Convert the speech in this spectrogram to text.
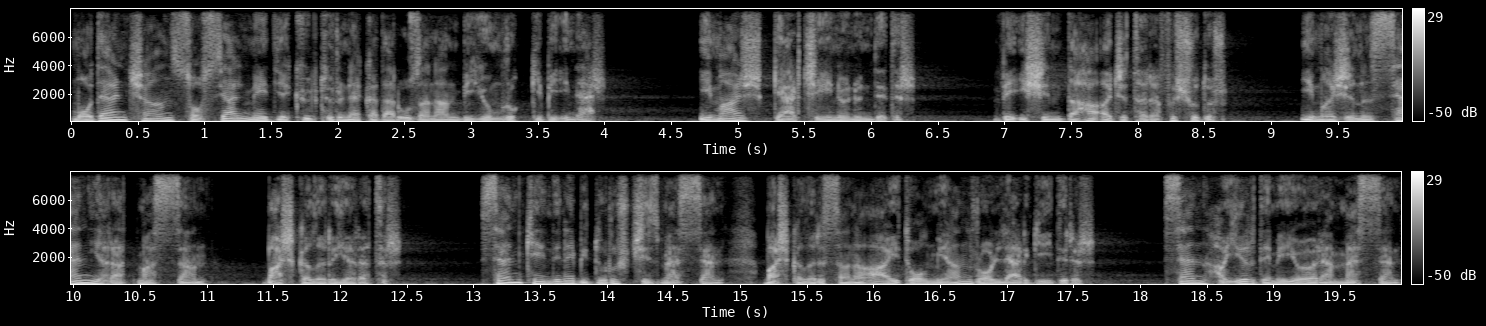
modern çağın sosyal medya kültürüne kadar uzanan bir yumruk gibi iner. İmaj gerçeğin önündedir. Ve işin daha acı tarafı şudur. İmajını sen yaratmazsan, başkaları yaratır. Sen kendine bir duruş çizmezsen, başkaları sana ait olmayan roller giydirir. Sen hayır demeyi öğrenmezsen,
